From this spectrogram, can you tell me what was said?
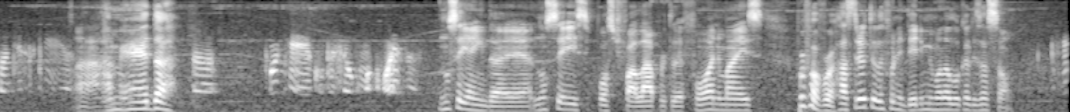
só disse que ia. Ah, merda. Ah, por quê? Aconteceu alguma coisa? Não sei ainda, é, não sei se posso te falar por telefone, mas. Por favor, rastreia o telefone dele e me manda a localização. Quê?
